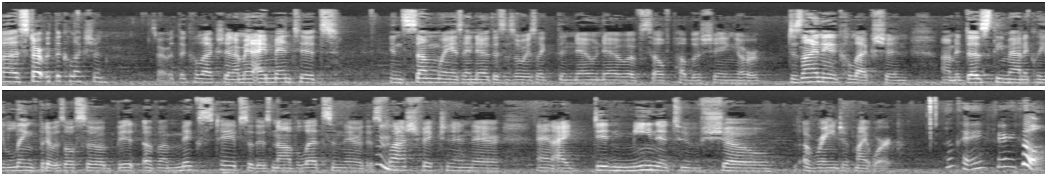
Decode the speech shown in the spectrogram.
Uh, start with the collection. Start with the collection. I mean, I meant it in some ways. I know this is always like the no no of self publishing or designing a collection. Um, it does thematically link, but it was also a bit of a mixtape. So there's novelettes in there, there's flash fiction in there, and I did mean it to show a range of my work. Okay, very cool.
